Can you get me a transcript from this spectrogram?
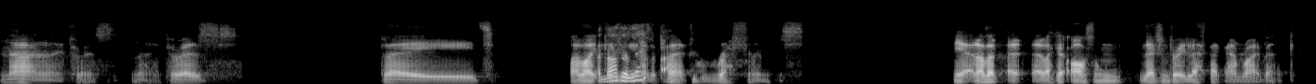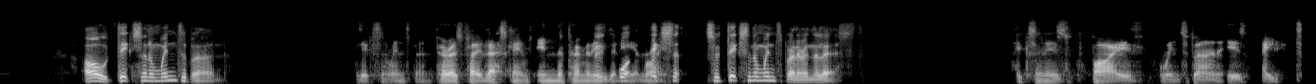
no, no, no, Pires. No, Pires played. I like Another left another player for reference. Yeah, another uh, uh, like an Arsenal legendary left back and right back. Oh, Dixon and Winterburn. Dixon and Winterburn. Pires played less games in the Premier League than What, Ian Wright. Dixon, so Dixon and Winterburn are in the list. Dixon is five. Winterburn is eight.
